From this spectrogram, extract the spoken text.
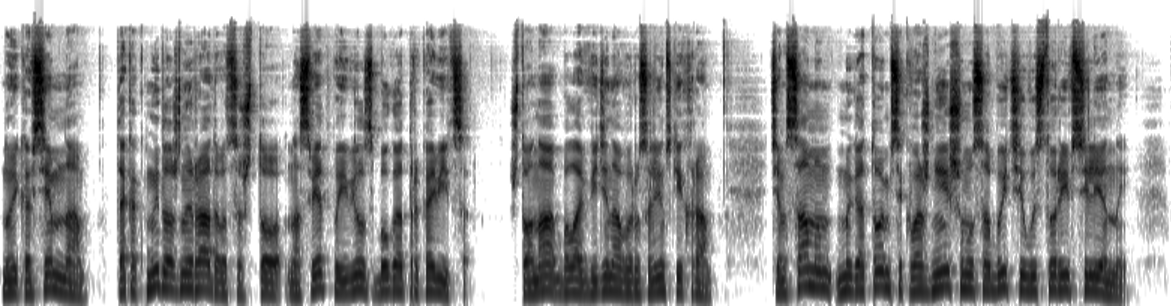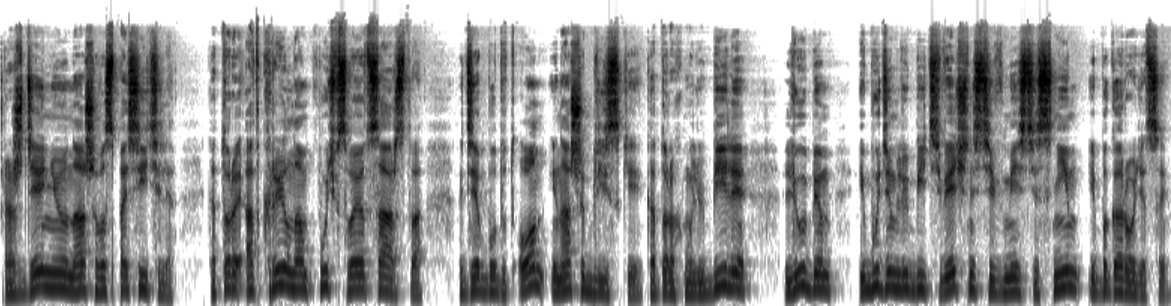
но и ко всем нам, так как мы должны радоваться, что на свет появилась Бога-отраковица – что она была введена в Иерусалимский храм. Тем самым мы готовимся к важнейшему событию в истории Вселенной – рождению нашего Спасителя, который открыл нам путь в свое царство, где будут Он и наши близкие, которых мы любили, любим и будем любить вечности вместе с Ним и Богородицей.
